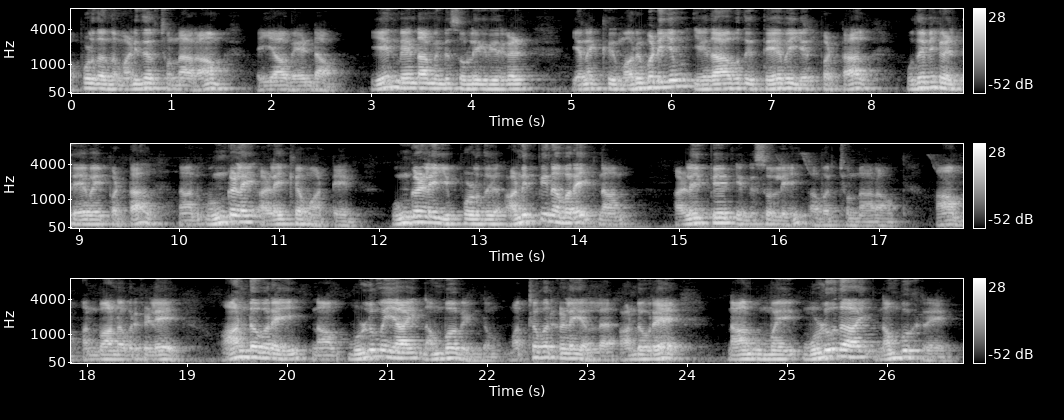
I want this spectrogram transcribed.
அப்பொழுது அந்த மனிதர் சொன்னாராம் ஐயா வேண்டாம். ஏன் வேண்டாம் என்று சொல்லுகிறீர்கள்? எனக்கு மறுபடியும் ஏதாவது தேவை ஏற்பட்டால் உதவிகள் தேவைப்பட்டால் நான் உங்களை அழைக்க மாட்டேன். உங்களை இப்பொழுது அனுப்பினவரை நான் அழைப்பேன் என்று சொல்லி அவர் சொன்னாராம். ஆம் அன்பானவர்களே ஆண்டவரை நாம் முழுமையாய் நம்ப வேண்டும். மற்றவர்களை அல்ல. ஆண்டவரே நான் உம்மை முழுதாய் நம்புகிறேன்.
